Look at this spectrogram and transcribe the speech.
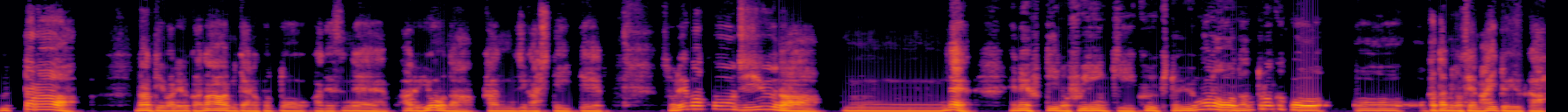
売ったら、なんて言われるかな、みたいなことがですね、あるような感じがしていて、それはこう自由な、うーんね、NFT の雰囲気、空気というものをなんとなくこう肩身の狭いというか、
